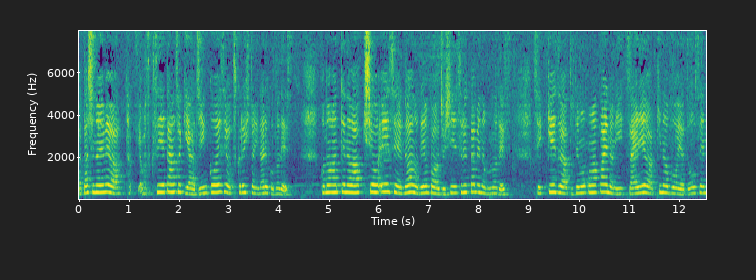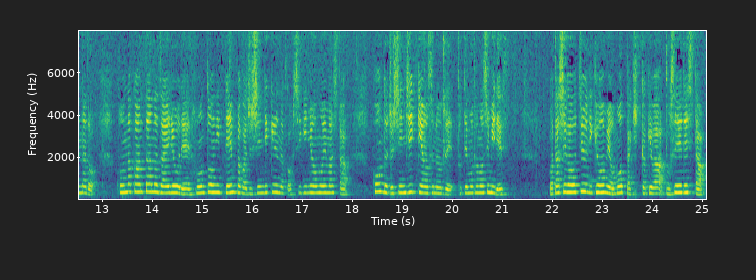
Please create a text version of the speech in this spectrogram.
私の夢は惑星探査機や人工衛星を作る人になることです。このアンテナは気象衛星ノアの電波を受信するためのものです。設計図はとても細かいのに材料は木の棒や銅線など。こんな簡単な材料で本当に電波が受信できるのか不思議に思いました。今度受信実験をするのでとても楽しみです。私が宇宙に興味を持ったきっかけは土星でした。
